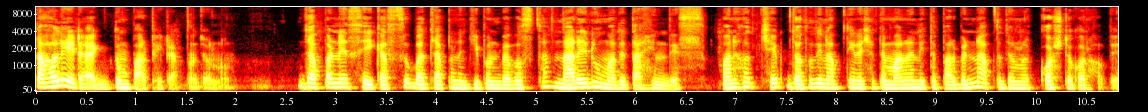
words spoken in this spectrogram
তাহলে এটা একদম পারফেক্ট আপনার জন্য। জাপানের সেইকাত্সু বা জাপানের জীবন ব্যবস্থা নারেরু মাদে তাহেন দেশ। মানে হচ্ছে যতদিন আপনি এর সাথে মানা নিতে পারবেন না আপনার জন্য কষ্টকর হবে।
